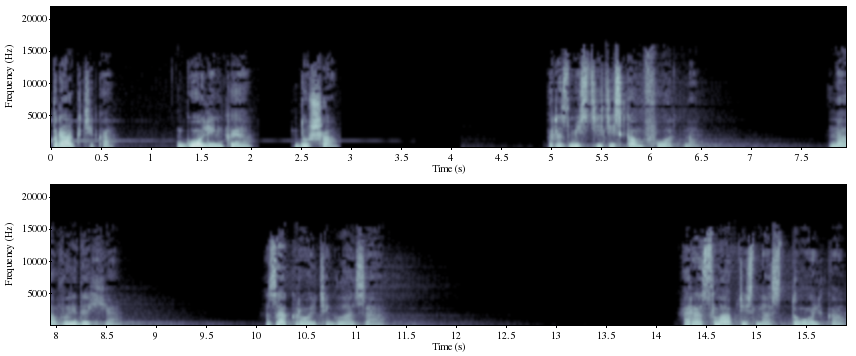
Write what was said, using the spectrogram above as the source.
Практика. Голенькая душа. Разместитесь комфортно. На выдохе закройте глаза. Расслабьтесь настолько,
